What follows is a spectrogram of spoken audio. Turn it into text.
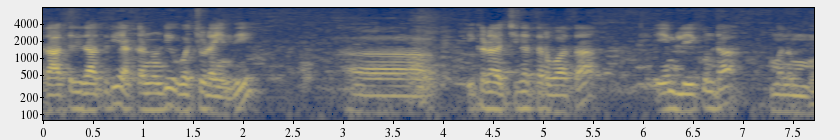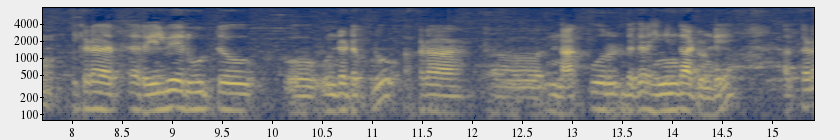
రాత్రి రాత్రి అక్కడ నుండి వచ్చుడైంది. ఇక్కడ వచ్చిన తర్వాత ఏం లేకుండా మనం ఇక్కడ రైల్వే రూట్ ఉండేటప్పుడు అక్కడ నాగ్పూర్ దగ్గర హింగింగ్ ఘాట్ ఉండే. అక్కడ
